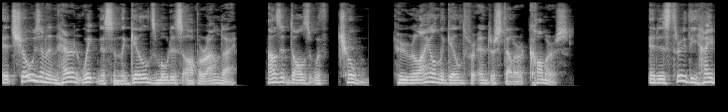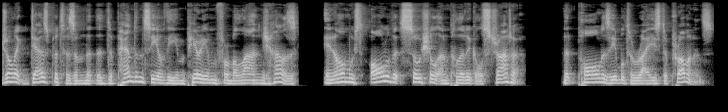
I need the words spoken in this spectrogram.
It shows an inherent weakness in the Guild's modus operandi, as it does with CHOAM, who rely on the Guild for interstellar commerce. It is through the hydraulic despotism that the dependency of the Imperium for melange has, in almost all of its social and political strata, that Paul is able to rise to prominence,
